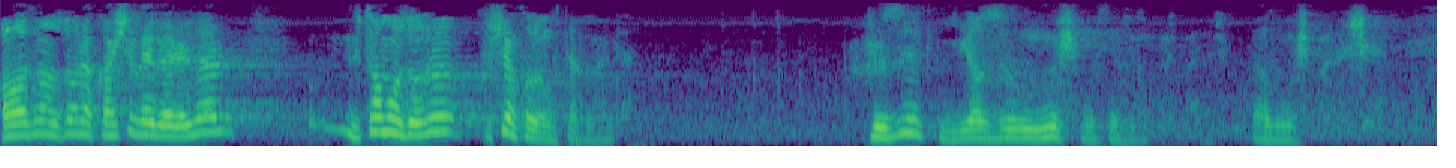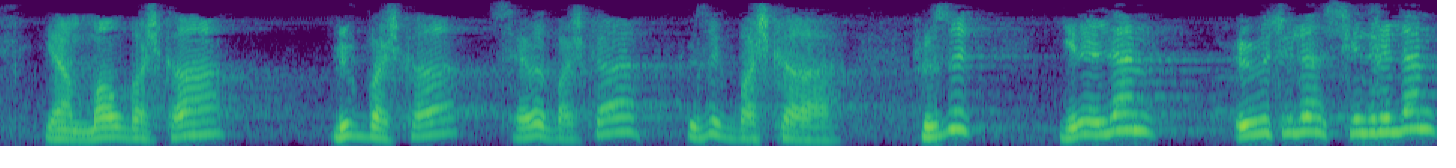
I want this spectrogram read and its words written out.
Ağzından sonra kaşık ve verirler. Yutamaz onu. Kusacak olur muhtemelen. Rızık yazılmış mı? Yazılmış böyle şey. Yani mal başka, mülk başka, servet başka, rızık başka. Rızık yenilen, öğütülen, sindirilen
